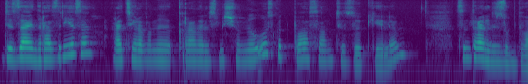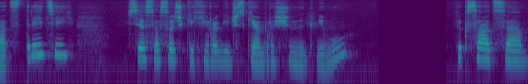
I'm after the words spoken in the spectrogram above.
дизайн разреза, ротированный коронально смещенный лоскут по санктизокелям Центральный зуб 23. Все сосочки хирургически обращены к нему. Фиксация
